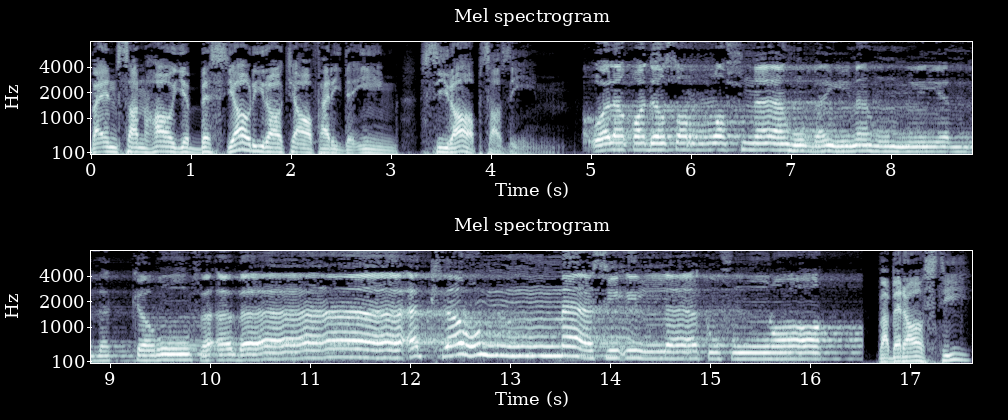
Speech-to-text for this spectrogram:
و انسانهای بسیاری را که آفریده ایم سیراب سازیم. ولقد صرفناه بینهم لیذکروا فابا اکثر الناس الا کفورا. و به راستی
